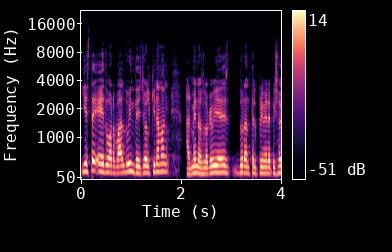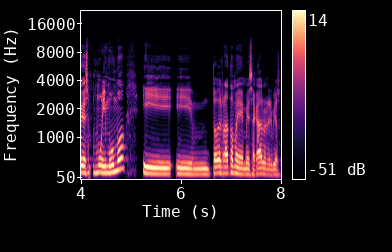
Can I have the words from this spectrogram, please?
este Edward Baldwin de Joel Kinnaman, al menos lo que vi durante el primer episodio, es muy mumo y, y, mm, todo el rato me, me sacaba de los nervios.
